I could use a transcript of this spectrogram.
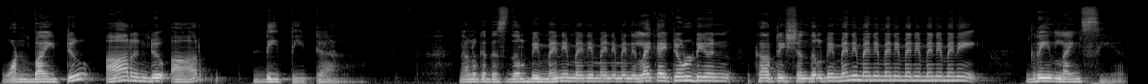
1 by 2 r into r d theta. Now look at this. There will be many many many many. Like i told you in cartesian there will be many many many many many many green lines here.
